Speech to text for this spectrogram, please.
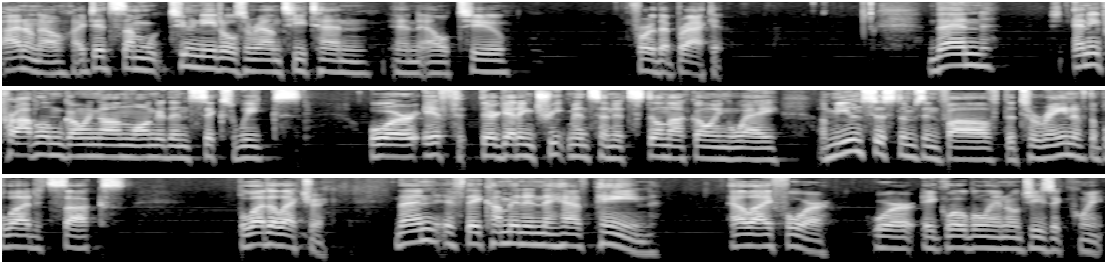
I don't know, I did some two needles around T10 and L2 for the bracket. Then any problem going on longer than six weeks, or if they're getting treatments and it's still not going away, immune system's involved, the terrain of the blood sucks, blood electric. Then if they come in and they have pain, LI4 or a global analgesic point.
